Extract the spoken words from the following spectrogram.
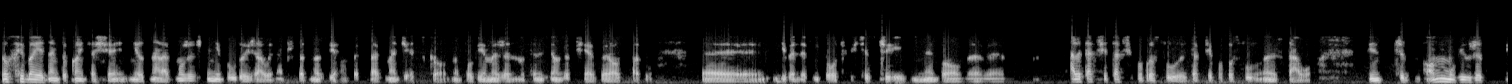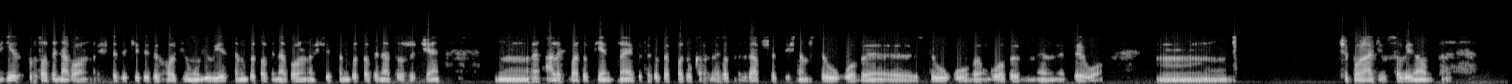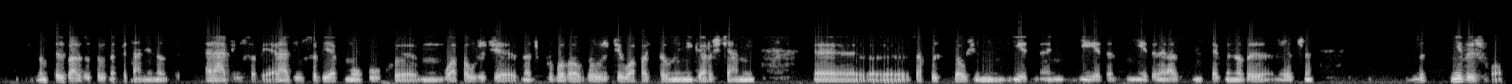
to chyba jednak do końca się nie odnalazł. Może jeszcze nie był dojrzały na przykład na związek, tak, na dziecko, no bo wiemy, że no, ten związek się jakby rozpadł. E, nie będę wnikał oczywiście z czyjej winy, bo e, ale tak się, tak się po prostu, tak się po prostu e, stało. Więc czy on mówił, że jest gotowy na wolność. Wtedy, kiedy wychodził, mówił, jestem gotowy na wolność, jestem gotowy na to życie, mm, ale chyba to piętno jakby tego zakładu karnego zawsze gdzieś tam z tyłu głowy, z tyłu głowy, głowy było. Mm, czy poradził sobie? No, no to jest bardzo trudne pytanie. No, radził sobie, radził sobie jak mógł, łapał życie, znaczy próbował to życie łapać pełnymi garściami, e, zachwycał się nim jedne, nie, jeden, nie jeden raz, jakby nowe rzeczy. Nie wyszło.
